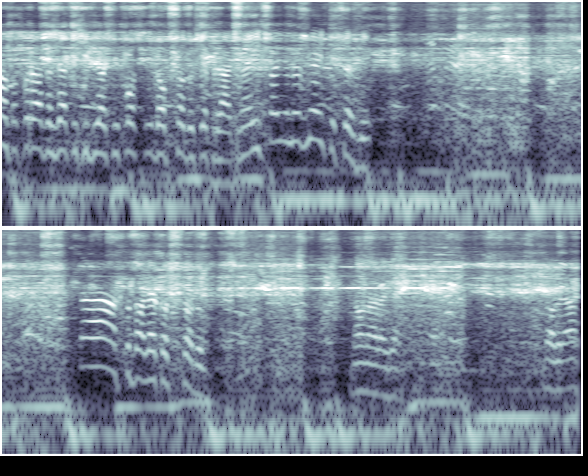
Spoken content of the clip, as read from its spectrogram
No to poradzę, że jacyś idioci poszli do przodu się prać. No i stoimy w miejscu przez nich. Tak, to daleko z przodu. No na razie. Dobra.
